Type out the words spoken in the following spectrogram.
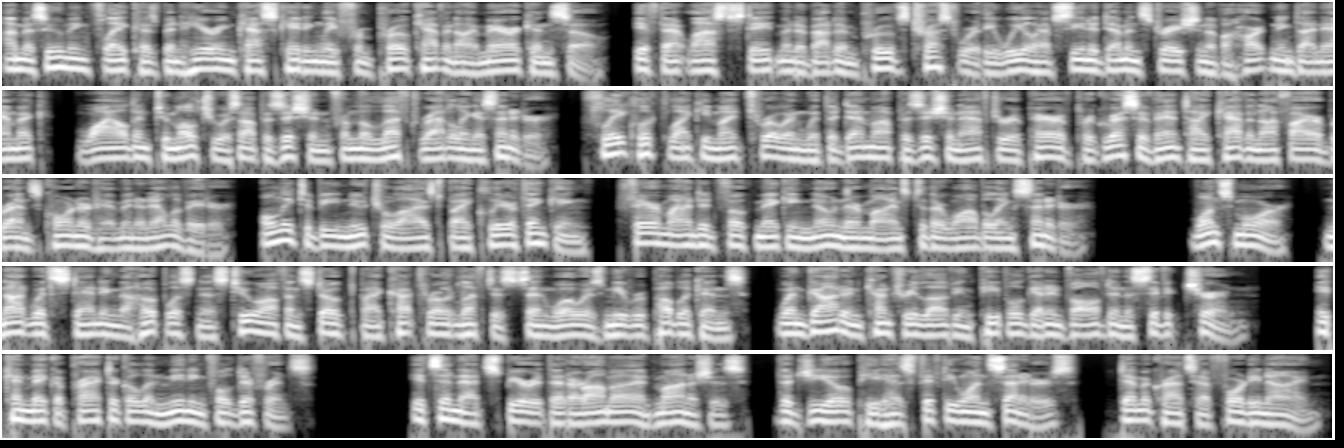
I'm assuming Flake has been hearing cascadingly from pro-Kavanaugh Americans so, if that last statement about him proves trustworthy we'll have seen a demonstration of a heartening dynamic, wild and tumultuous opposition from the left rattling a senator. Flake looked like he might throw in with the Dem opposition after a pair of progressive anti-Kavanaugh firebrands cornered him in an elevator, only to be neutralized by clear-thinking, fair-minded folk making known their minds to their wobbling senator. Once more, Notwithstanding the hopelessness too often stoked by cutthroat leftists and woe-is-me Republicans, when God and country-loving people get involved in a civic churn, it can make a practical and meaningful difference. It's in that spirit that Arama admonishes, the GOP has 51 senators, Democrats have 49.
